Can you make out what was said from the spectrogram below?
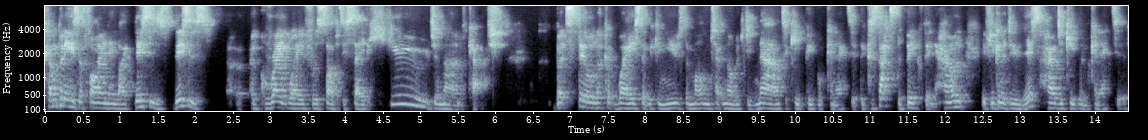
companies are finding like this is this is a great way for us to save a huge amount of cash, but still look at ways that we can use the modern technology now to keep people connected. Because that's the big thing. How if you're going to do this, how do you keep them connected?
